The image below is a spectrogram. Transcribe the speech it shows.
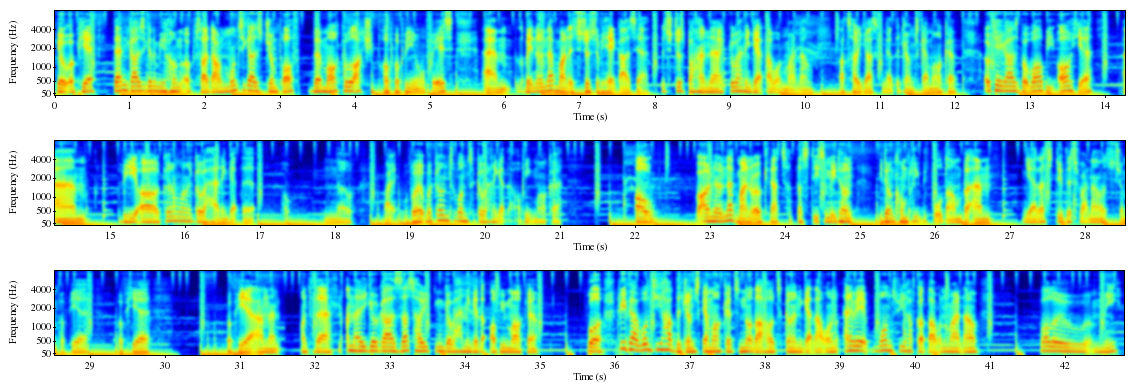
Go up here. Then, guys, are going to be hung upside down. Once you guys jump off, the marker will actually pop up in your face. Um, but no, never mind. It's just over here, guys. Yeah, it's just behind there. Go ahead and get that one right now. That's how you guys can get the jump scare marker. Okay, guys, but while we are here, um, we are to want to go ahead and get the... Oh, no. Right, we're, we're going to want to go ahead and get the offbeat marker. Oh, oh no, never mind. Okay, that's that's decent. We don't we don't completely fall down, but um, yeah, let's do this right now. Let's jump up here, up here, up here, and then onto there. And there you go, guys. That's how you can go ahead and get the obby marker. Well, to be fair, once you have the jump scare marker, it's not that hard to go and get that one. Anyway, once we have got that one right now, follow me.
